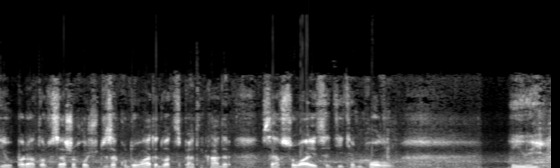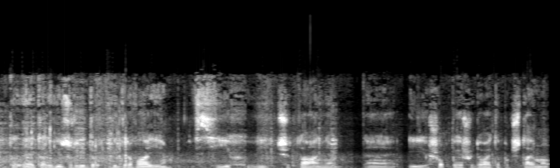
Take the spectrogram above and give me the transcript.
і оператор. Все, що хочуть закодувати, 25-й кадр, все всувається дітям в голову. І телевізор відриває всіх від читання. Е, І що пишуть? Давайте почитаємо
